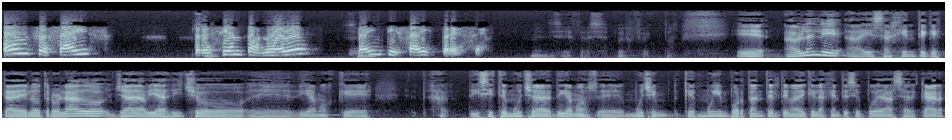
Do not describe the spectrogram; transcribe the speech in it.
116 309 2613. 26-13, perfecto. Eh, hablale a esa gente que está del otro lado, ya habías dicho, eh, digamos que hiciste mucha, digamos, eh, mucha, que es muy importante el tema de que la gente se pueda acercar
